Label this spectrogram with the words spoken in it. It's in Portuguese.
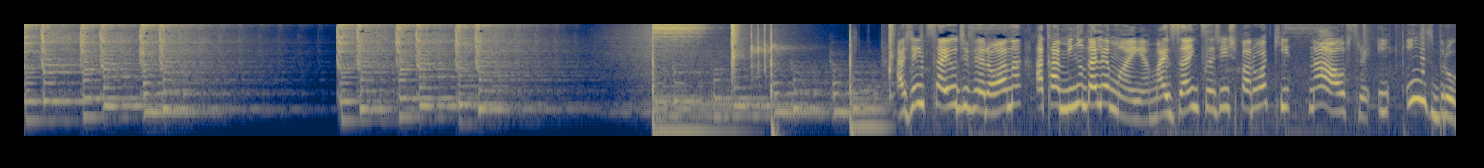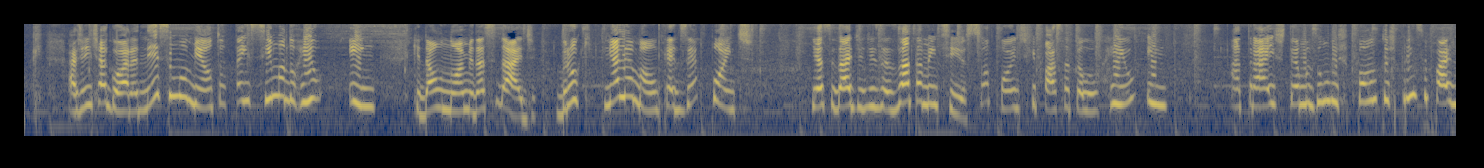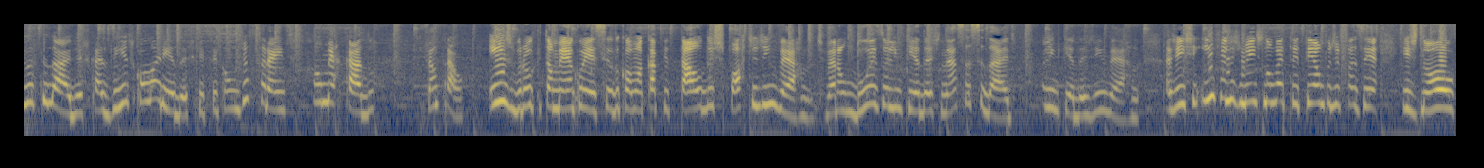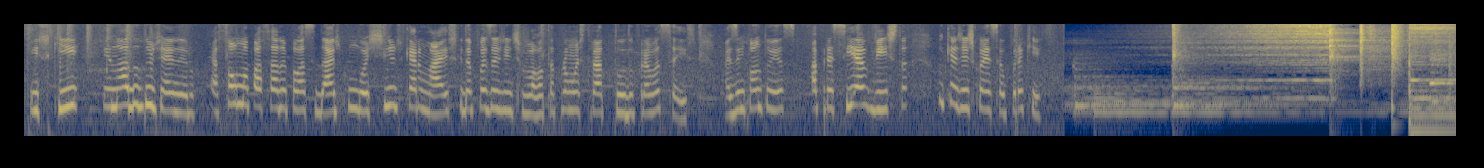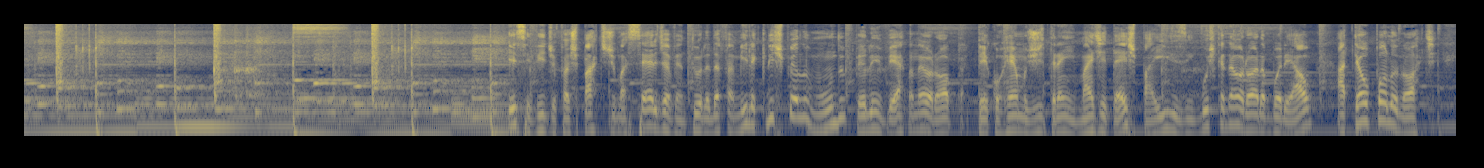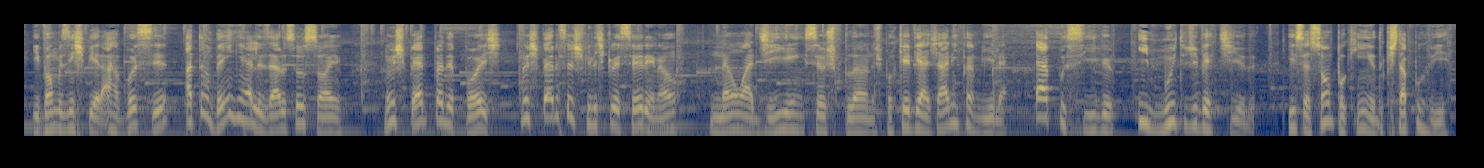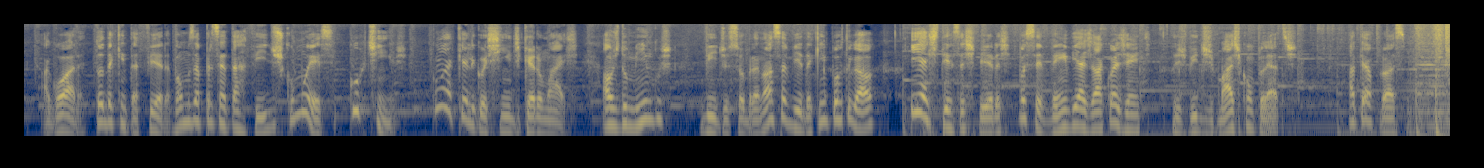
A gente saiu de Verona a caminho da Alemanha, mas antes a gente parou aqui, na Áustria, em Innsbruck. A gente agora, nesse momento, está em cima do rio Inn, que dá o nome da cidade. Bruck, em alemão, quer dizer ponte. E a cidade diz exatamente isso, a ponte que passa pelo rio Inn. Atrás temos um dos pontos principais da cidade, as casinhas coloridas, que ficam de frente ao mercado central. Innsbruck também é conhecido como a capital do esporte de inverno. Tiveram duas Olimpíadas nessa cidade, Olimpíadas de Inverno. A gente, infelizmente, não vai ter tempo de fazer snow, esqui e nada do gênero. É só uma passada pela cidade com um gostinho de quero mais, que depois a gente volta para mostrar tudo para vocês. Mas enquanto isso, aprecie a vista do que a gente conheceu por aqui. Esse vídeo faz parte de uma série de aventura da família Cris pelo mundo pelo inverno na Europa. Percorremos de trem mais de 10 países em busca da aurora boreal até o Polo Norte e vamos inspirar você a também realizar o seu sonho. Não espere para depois, não espere seus filhos crescerem não. Não adiem seus planos, porque viajar em família é possível e muito divertido. Isso é só um pouquinho do que está por vir. Agora, toda quinta-feira, vamos apresentar vídeos como esse, curtinhos, com aquele gostinho de quero mais. Aos domingos, vídeos sobre a nossa vida aqui em Portugal. E às terças-feiras, você vem viajar com a gente nos vídeos mais completos. Até a próxima!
